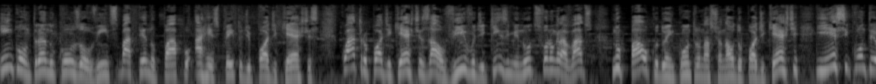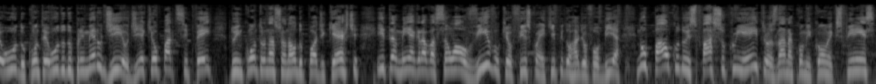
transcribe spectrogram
encontrando com os ouvintes, batendo papo a respeito de podcasts. Quatro podcasts ao vivo de 15 minutos foram gravados no palco do Encontro Nacional do Podcast e esse conteúdo, conteúdo do primeiro dia, o dia que eu participei do Encontro Nacional do Podcast e também a gravação ao vivo que eu fiz com a equipe do Radiofobia no palco do Espaço Creators lá na Comic Con Experience.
